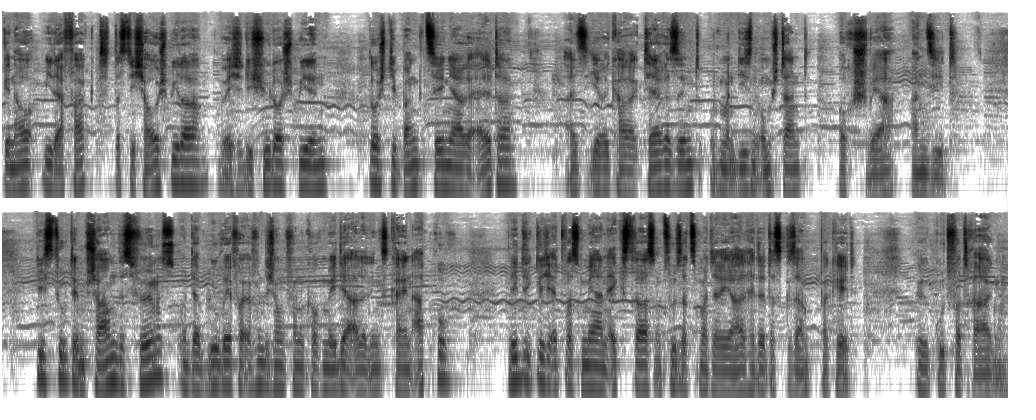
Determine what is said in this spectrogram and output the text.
Genau wie der Fakt, dass die Schauspieler, welche die Schüler spielen, durch die Bank zehn Jahre älter als ihre Charaktere sind und man diesen Umstand auch schwer ansieht. Dies tut dem Charme des Films und der Blu-ray-Veröffentlichung von Koch Media allerdings keinen Abbruch. Lediglich etwas mehr an Extras und Zusatzmaterial hätte das Gesamtpaket äh, gut vertragen.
